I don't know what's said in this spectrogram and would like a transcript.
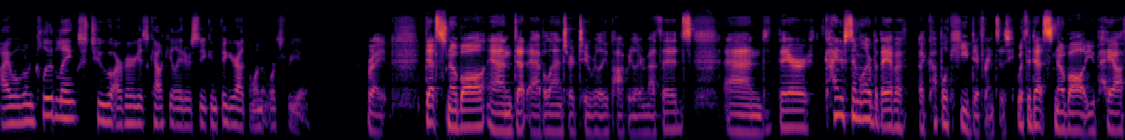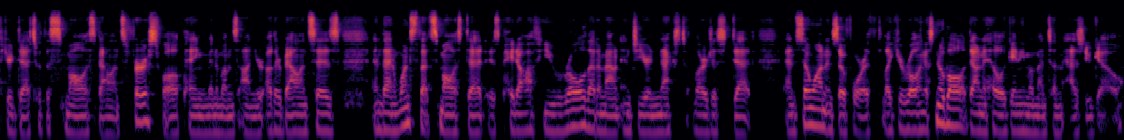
I will include links to our various calculators so you can figure out the one that works for you. Right. Debt snowball and debt avalanche are two really popular methods. And they're kind of similar, but they have a, a, couple key differences. With the debt snowball, you pay off your debts with the smallest balance first while paying minimums on your other balances. And then once that smallest debt is paid off, you roll that amount into your next largest debt, and so on and so forth. Like you're rolling a snowball down a hill, gaining momentum as you go.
